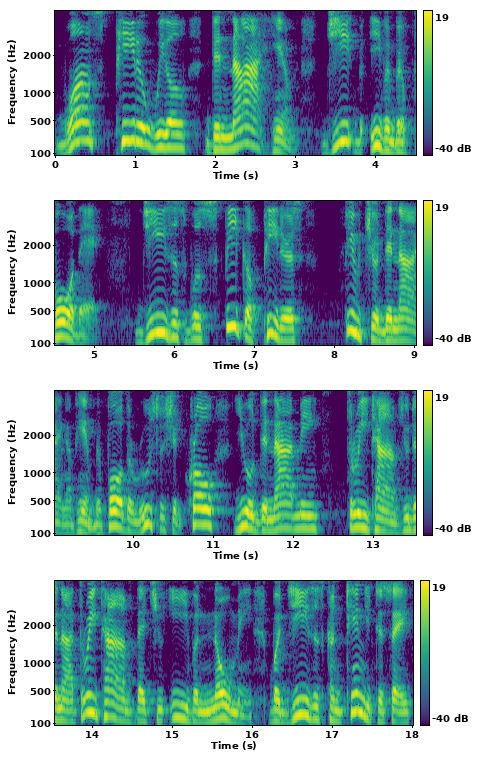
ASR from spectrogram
Once Peter will deny him, even before that, Jesus will speak of Peter's future denying of him. Before the rooster should crow, you'll deny me three times. You deny three times that you even know me. But Jesus continued to say,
